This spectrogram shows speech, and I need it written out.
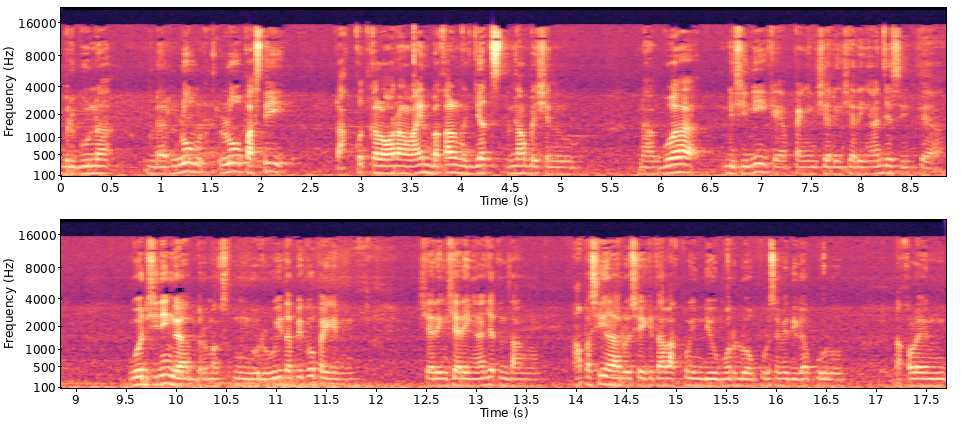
berguna. Dan lu lu pasti takut kalau orang lain bakal ngejudge tentang passion lu. Nah gue di sini kayak pengen sharing-sharing aja sih kayak gue di sini nggak bermaksud menggurui tapi gue pengen sharing-sharing aja tentang apa sih yang harusnya kita lakuin di umur 20 sampai 30 nah kalau yang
